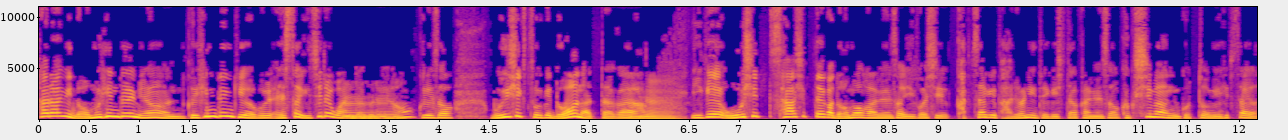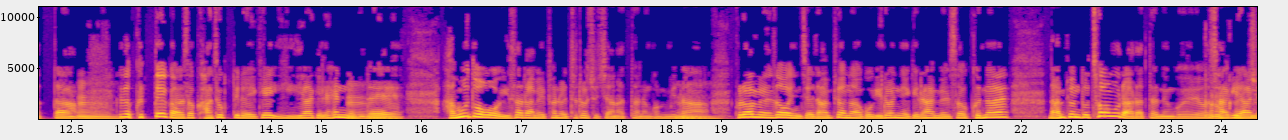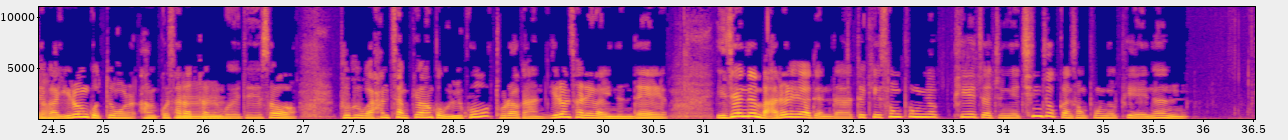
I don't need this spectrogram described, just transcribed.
사람이 너무 힘들면 그 힘든 기억을 애써 잊으려고 한다 음. 그래요. 그래서 무의식 속에 넣어놨다가 네. 이게 50, 40대가 넘어가면서 이것이 갑자기 발현이 되기 시작하면서 극심한 고통에 휩싸였다. 음. 그래서 그때 가서 가족들에게 이 이야기를 했는데 음. 아무도 이 사람의 편을 들어주지 않았다는 겁니다. 음. 그러면서 이제 남편하고 이런 얘기를 하면서 그날 남편도 처음으로 알았다는 거예요. 그렇겠죠. 자기 아내가 이런 고통을 안고 살았다는 음. 거에 대해서 부부가 한참 껴안고 울고 돌아간 이런 사례 사례가 있는데 이제는 말을 해야 된다. 특히 성폭력 피해자 중에 친족 간 성폭력 피해는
